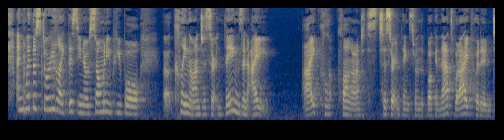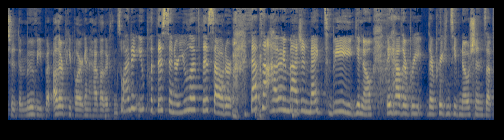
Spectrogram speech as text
and with a story like this, you know, so many people uh, cling on to certain things, and I. I cl- clung on to, to certain things from the book, and that's what I put into the movie. But other people are going to have other things. Why didn't you put this in, or you left this out, or that's not how I imagine Meg to be? You know, they have their pre- their preconceived notions of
